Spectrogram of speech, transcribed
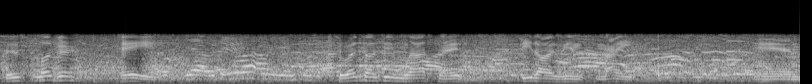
This slugger. Hey. Yeah, we're talking about how many games in So Red Sox game last night, Sea Dogs game tonight, and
